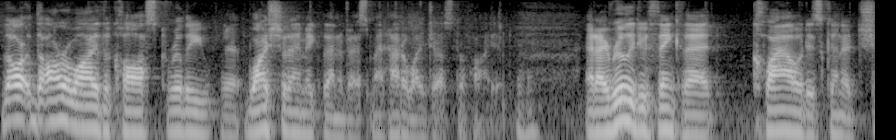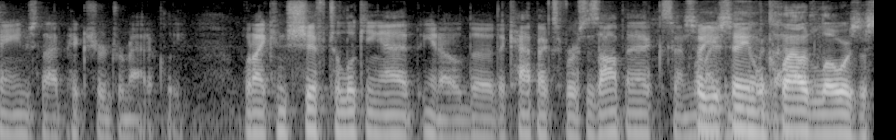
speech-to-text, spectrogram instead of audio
The, the ROI, the cost, really, Yeah. why should I make that investment? How do I justify it? Mm-hmm. And I really do think that cloud is going to change that picture dramatically. When I can shift to looking at, you know, the, the capex versus opex, and So you're saying the build that- cloud lowers the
